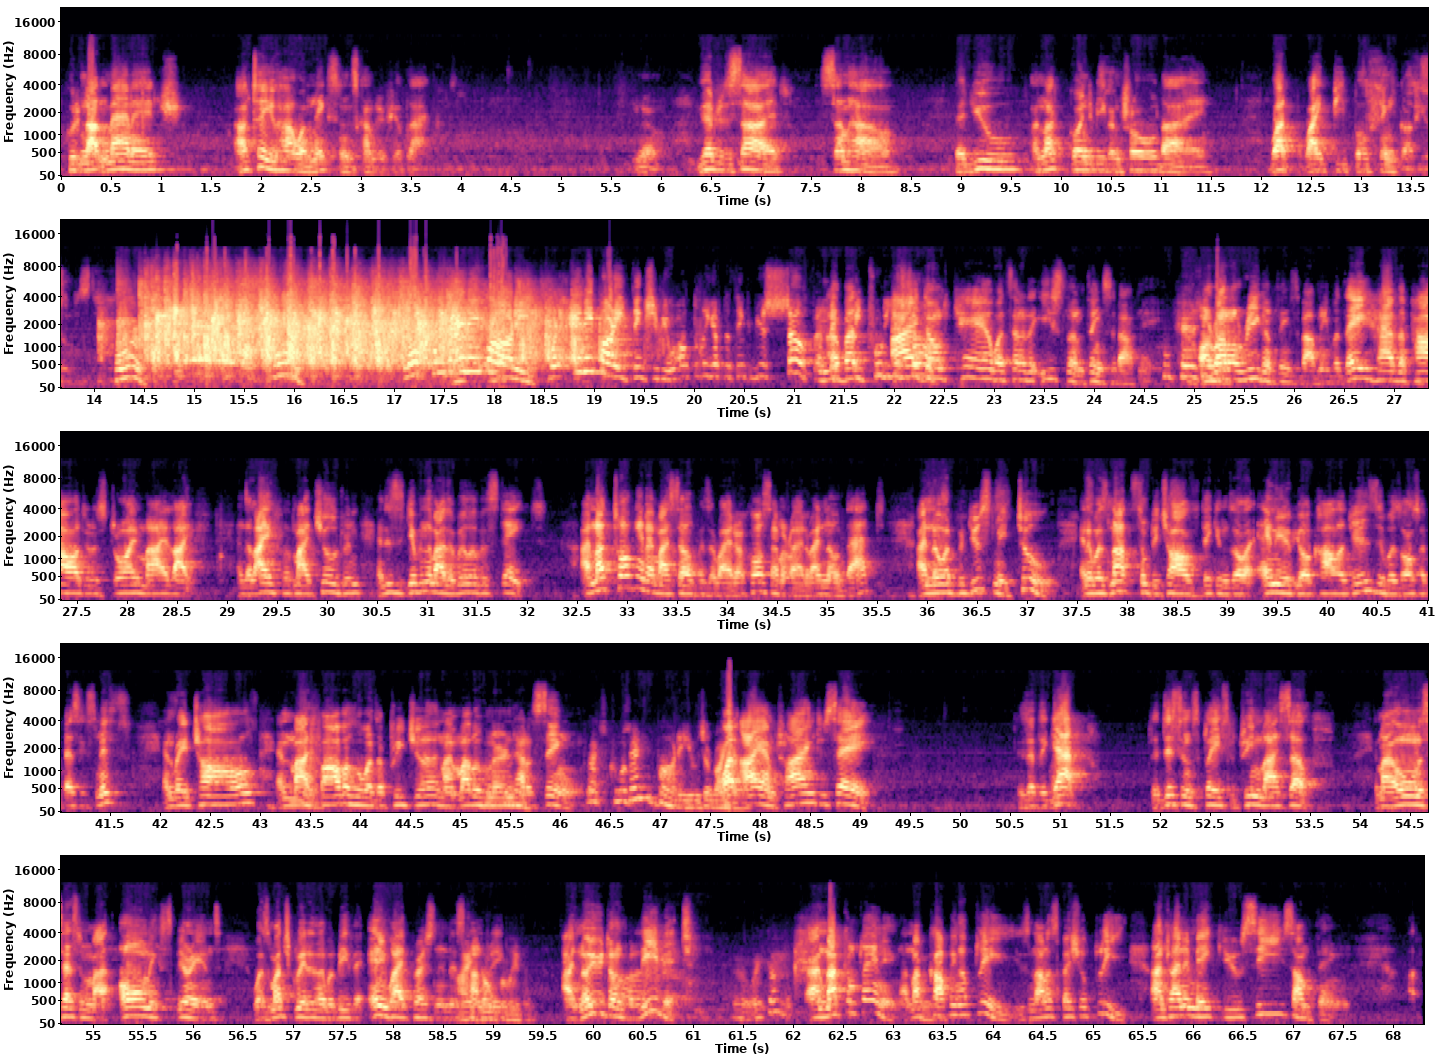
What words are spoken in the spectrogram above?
who did not manage. I'll tell you how one makes it in this country if you're black. You know, you have to decide somehow that you are not going to be controlled by what white people think of you. Of course. Of course. What would anybody, what anybody thinks of you, ultimately you have to think of yourself and Uh, make, be true to yourself. I don't care what Senator Eastland thinks about me Who cares? or either? Ronald Reagan thinks about me, but they have the power to destroy my life and the life of my children, and this is given them by the will of the state. I'm not talking about myself as a writer. Of course, I'm a writer. I know that. I know what produced me, too. And it was not simply Charles Dickens or any of your colleges, it was also Bessie Smith and Ray Charles and my hmm. father, who was a preacher, and my mother, who learned how to sing. That's of anybody who's a writer. What I am trying to say is that the gap, the distance placed between myself and my own assessment, my own experience, was much greater than it would be for any white person in this I country. don't believe it. I know you don't believe it. I. I'm not complaining. I'm not hmm. copying a plea. It's not a special plea. I'm trying to make you see something.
